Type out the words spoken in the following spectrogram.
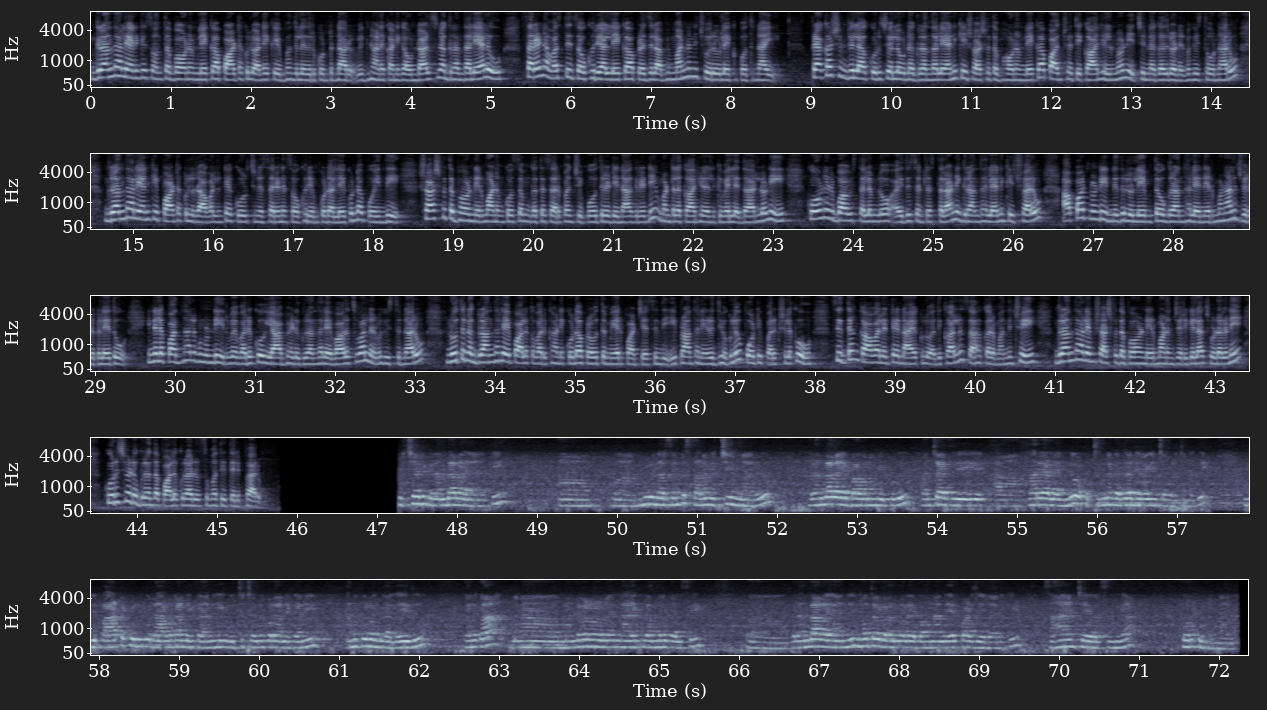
గ్రంథాలయానికి సొంత భవనం లేక పాఠకులు అనేక ఇబ్బందులు ఎదుర్కొంటున్నారు. విజ్ఞానకనిగా ఉండాల్సిన గ్రంథాలయాలు సరైన వసతి సౌకర్యాలు లేక ప్రజల అభిమానాన్ని చూరలేకపోతున్నాయి ప్రకాశం జిల్లా కురుచెల్లో ఉన్న గ్రంథాలయానికి శాశ్వత భవనం లేక పంచాయతీ కార్యాలయంలోని చిన్న గదిలో నిర్వహిస్తూ ఉన్నారు గ్రంథాలయానికి పాఠకులు రావాలంటే కూర్చునే సరైన సౌకర్యం కూడా లేకుండా పోయింది. శాశ్వత భవన నిర్మాణం కోసం గత సర్పంచ్ పోతిరెడ్డి నాగిరెడ్డి మండల కార్యాలయానికి వెళ్ళే దారిలోని కోనేరుబావి స్థలంలో ఐదు సెంట్ల స్థలాన్ని గ్రంథాలయానికి ఇచ్చారు. అప్పటి నుండి నిధులు లేమితో గ్రంథాలయ నిర్మాణాలు జరగలేదు. ఈ నెల పద్నాలుగు నుండి ఇరవై వరకు యాభై ఏడు గ్రంథాలయ వారోత్సవాలు నిర్వహిస్తున్నారు. నూతన గ్రంథాలయ పాలక వర్గాన్ని కూడా ప్రభుత్వం ఏర్పాటు చేసింది. ఈ ప్రాంత నిరుద్యోగులు పోటీ పరీక్షలకు సిద్ధం కావాలంటే నాయకులు అధికారులు సహకారం అందించి గ్రంథాలయం శాశ్వత భవన నిర్మాణం జరిగేలా చూడాలని కురిచేడు గ్రంథ పాలకురారు సుమతి తెలిపారు. కురిచేడు గ్రంథాలయానికి మూడు బ- మూడున్నర సెంటు స్థలం ఇచ్చి ఉన్నారు. గ్రంథాలయ భవనం ఇప్పుడు పంచాయతీ కార్యాలయంలో ఒక చిన్న గదిలో నిర్వహించబడుతున్నది. ఇది పాఠకులు రావడానికి కానీ వచ్చి చదువుకోవడానికి కానీ అనుకూలంగా లేదు. కనుక మన మండలంలోని నాయకులందరూ కలిసి గ్రంథాలయాన్ని నూతన గ్రంథాలయ భవనాన్ని ఏర్పాటు చేయడానికి సహాయం చేయవలసిందిగా కోరుకుంటున్నాను.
